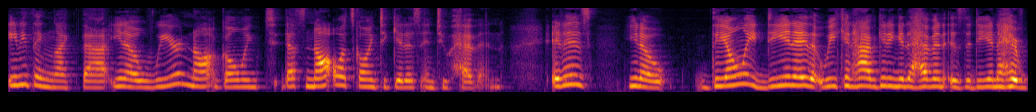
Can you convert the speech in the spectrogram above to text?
anything like that, you know, we're not going to, that's not what's going to get us into heaven. It is, you know, the only DNA that we can have getting into heaven is the DNA of,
